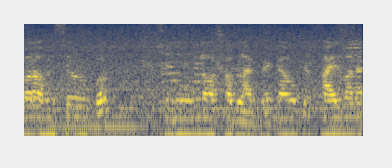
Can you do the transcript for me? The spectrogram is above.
করা হয়েছে ওর উপর সেই জিনিসগুলো আমার সব লাগবে। এটা ওকে ফাইল বানায়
